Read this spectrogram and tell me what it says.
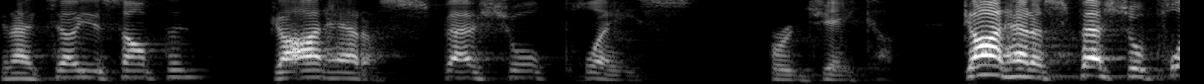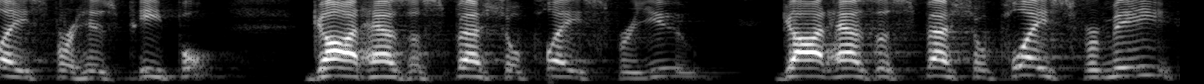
Can I tell you something? God had a special place for Jacob. God had a special place for his people. God has a special place for you. God has a special place for me.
